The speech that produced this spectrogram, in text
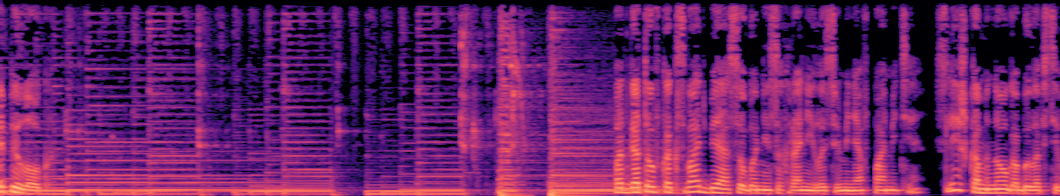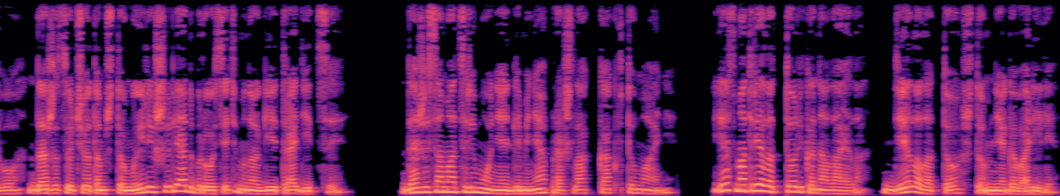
Эпилог Подготовка к свадьбе особо не сохранилась у меня в памяти. Слишком много было всего, даже с учетом, что мы решили отбросить многие традиции. Даже сама церемония для меня прошла как в тумане. Я смотрела только на Лайла, делала то, что мне говорили.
